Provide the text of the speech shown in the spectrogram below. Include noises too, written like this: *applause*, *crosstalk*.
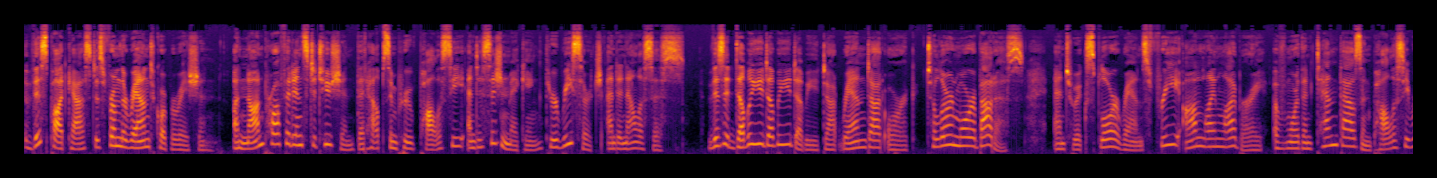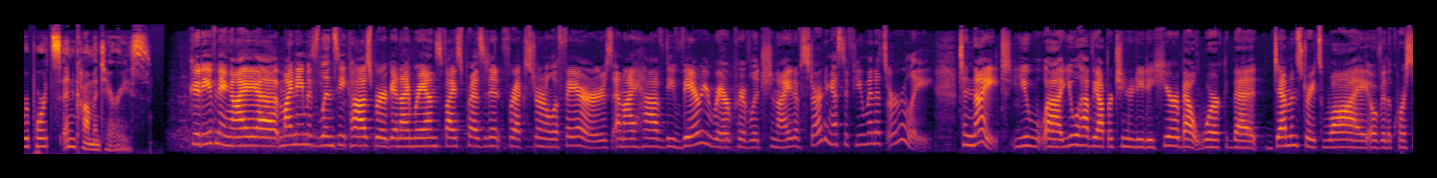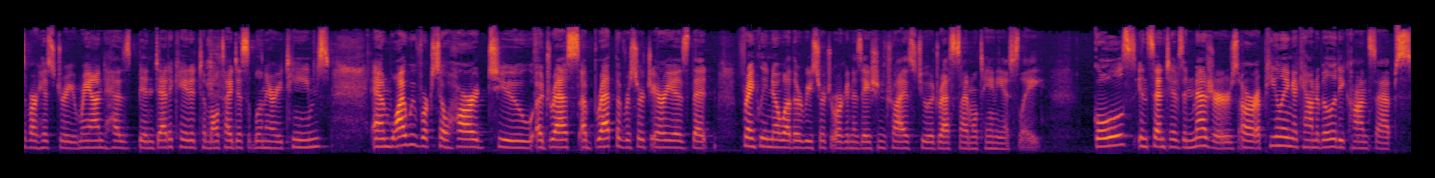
This podcast is from the RAND Corporation, a nonprofit institution that helps improve policy and decision making through research and analysis. Visit www.rand.org to learn more about us and to explore RAND's free online library of more than 10,000 policy reports and commentaries. Good evening. I, uh, my name is Lindsay Cosberg, and I'm RAND's Vice President for External Affairs. And I have the very rare privilege tonight of starting us a few minutes early. Tonight, you, uh, you will have the opportunity to hear about work that demonstrates why, over the course of our history, RAND has been dedicated to multidisciplinary teams and why we've worked so hard to address a breadth of research areas that, frankly, no other research organization tries to address simultaneously. Goals, incentives, and measures are appealing accountability concepts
